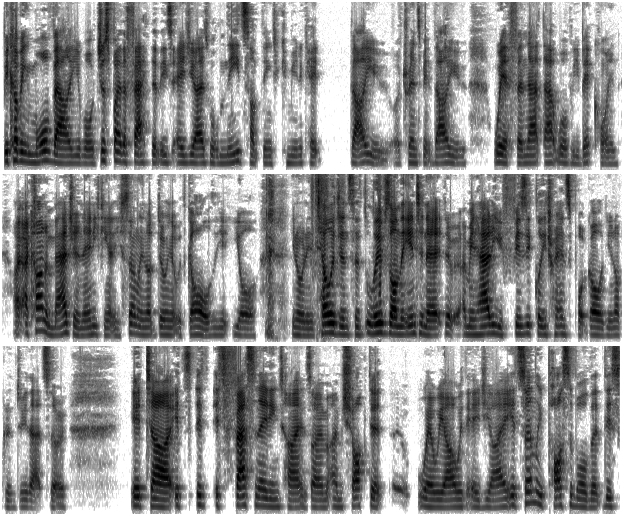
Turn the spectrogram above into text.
becoming more valuable just by the fact that these AGIs will need something to communicate value or transmit value with, and that that will be Bitcoin. I, I can't imagine anything. You're certainly not doing it with gold. You're, you know, an intelligence that lives on the internet. I mean, how do you physically transport gold? You're not going to do that. So, it uh, it's it, it's fascinating times. I'm I'm shocked at where we are with AGI. It's certainly possible that this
